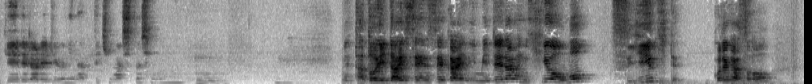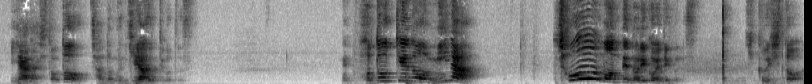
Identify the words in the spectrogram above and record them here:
受け入れられるようになってきましたしね。うんね、たとえ大仙世界に見てらん費用も過ぎゆきてこれがその嫌な人とちゃんと向き合うってことです。ね、仏の皆長門で乗り越えていくんです。聞く人は。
